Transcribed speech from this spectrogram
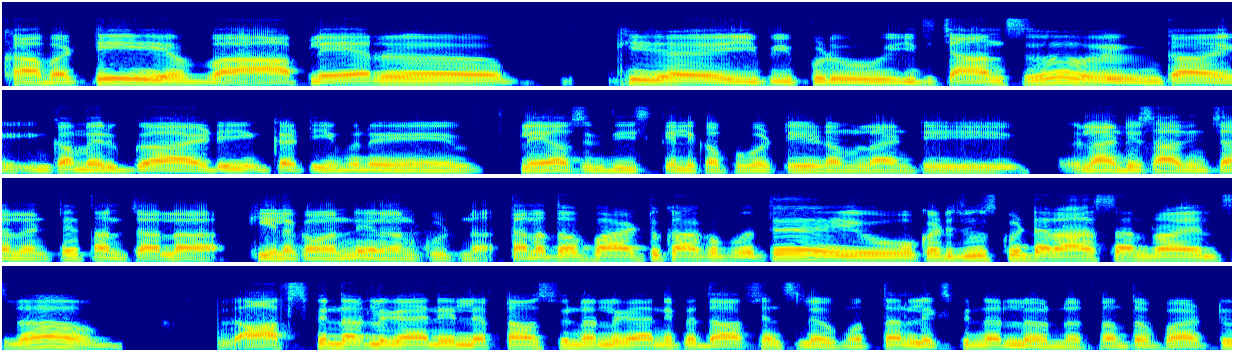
కాబట్టి ఆ ప్లేయర్ కి ఇప్పుడు ఇది ఛాన్స్ ఇంకా ఇంకా మెరుగ్గా ఆడి ఇంకా టీముని ప్లే ఆఫ్స్కి తీసుకెళ్ళి కప్పు కొట్టియడం లాంటి ఇలాంటివి సాధించాలంటే తను చాలా కీలకం అని నేను అనుకుంటున్నా. తనతో పాటు కాకపోతే ఒకటి చూసుకుంటే రాజస్థాన్ రాయల్స్లో ఆఫ్ స్పిన్నర్లు కానీ లెఫ్ట్ ఆఫ్ స్పిన్నర్లు కానీ పెద్ద ఆప్షన్స్ లేవు. మొత్తం లెగ్ స్పిన్నర్లు ఉన్నారు. తనతో పాటు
